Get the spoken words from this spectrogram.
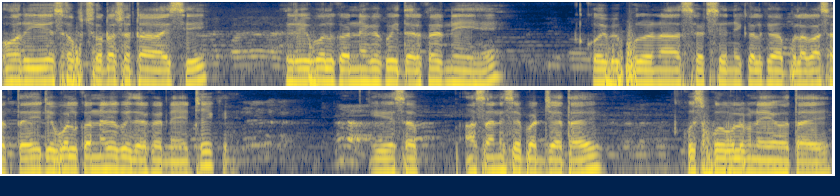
और ये सब छोटा छोटा आईसी रिबल करने का कोई दरकार नहीं है। कोई भी पुराना सेट से निकल के आप लगा सकते हैं। रिबल करने का कोई दरकार नहीं है, ठीक है? ये सब आसानी से बच जाता है। कुछ प्रॉब्लम नहीं होता है।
